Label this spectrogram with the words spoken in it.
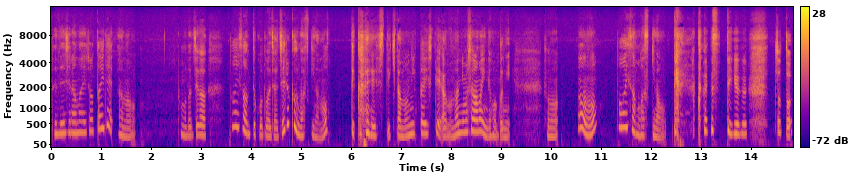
全然知らない状態であの友達が「トイさんってことはじゃあジェル君が好きなの?」って返してきたのに対してあの何も知らないんで本当にその「ううんトイさんが好きなの?」って返すっていうちょっと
